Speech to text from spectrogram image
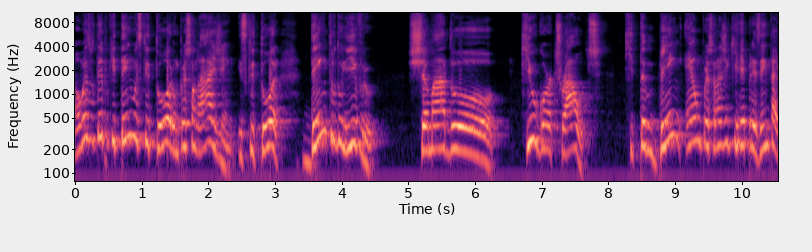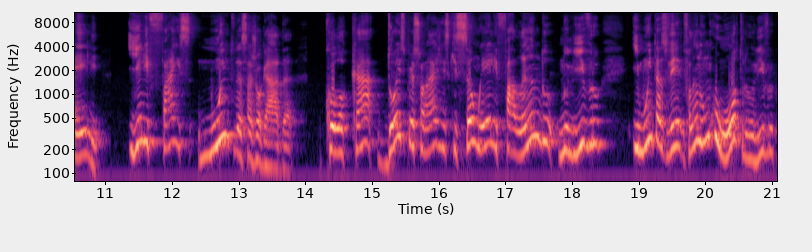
Ao mesmo tempo que tem um escritor, um personagem, escritor, dentro do livro, chamado Kilgore Trout, que também é um personagem que representa ele. E ele faz muito dessa jogada colocar dois personagens que são ele falando no livro e muitas vezes falando um com o outro no livro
